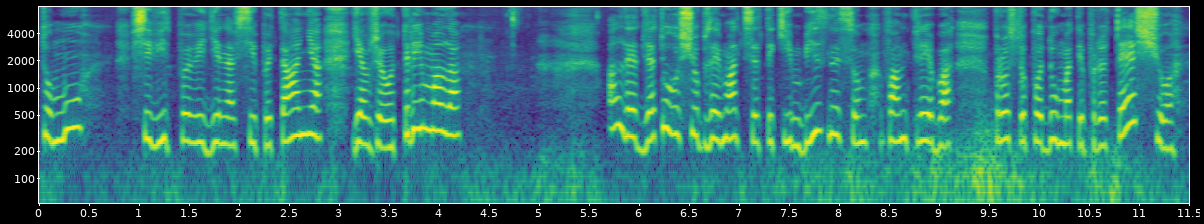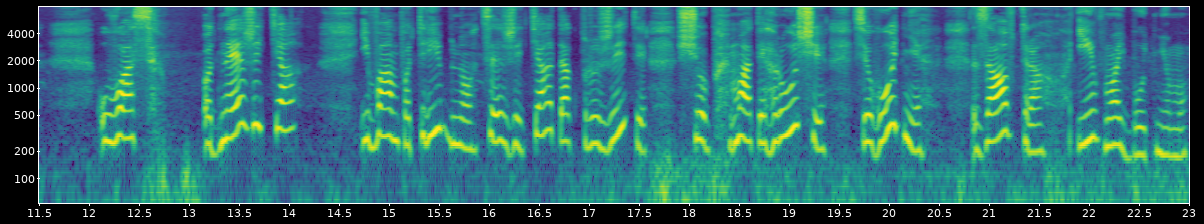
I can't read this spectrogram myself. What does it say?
тому всі відповіді на всі питання я вже отримала. Але для того, щоб займатися таким бізнесом, вам треба просто подумати про те, що у вас одне життя, і вам потрібно це життя так прожити, щоб мати гроші сьогодні, завтра і в майбутньому.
